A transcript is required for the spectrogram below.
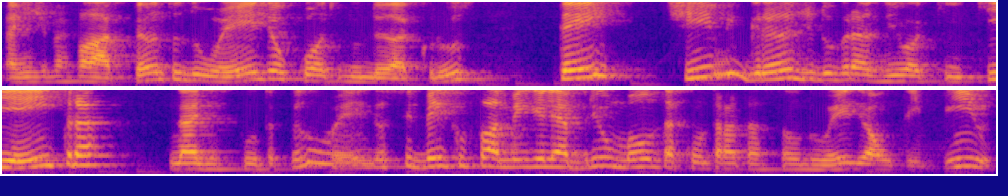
A gente vai falar tanto do Wendel quanto do De La Cruz. Tem time grande do Brasil aqui que entra na disputa pelo Wendel, se bem que o Flamengo ele abriu mão da contratação do Wendel há um tempinho,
